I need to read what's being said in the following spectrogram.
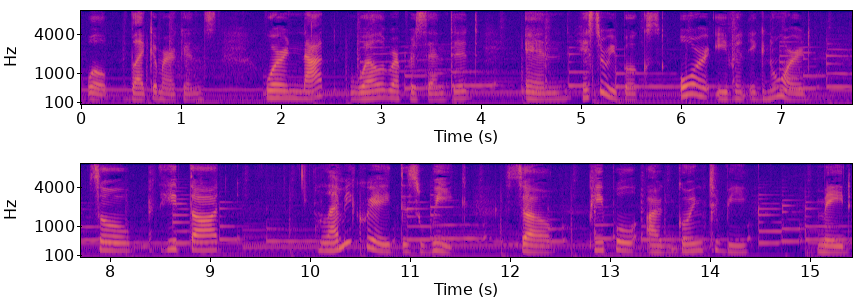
well, black Americans, were not well represented in history books or even ignored. So he thought, let me create this week so people are going to be made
